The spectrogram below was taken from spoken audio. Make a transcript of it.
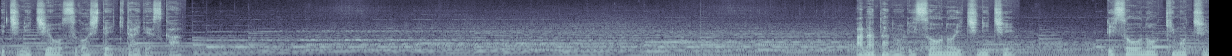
一日を過ごしていきたいですか？あなたの理想の一日理想の気持ち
